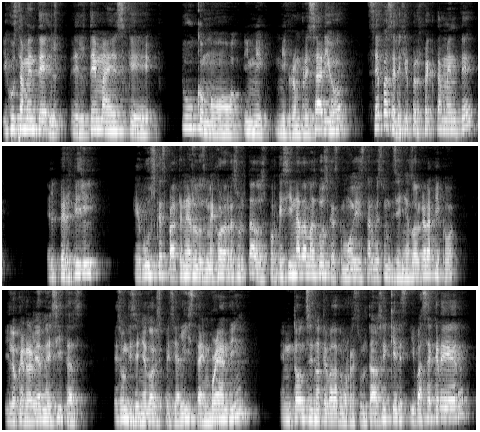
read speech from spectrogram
Y justamente el, el tema es que tú como microempresario sepas elegir perfectamente el perfil que buscas para tener los mejores resultados. Porque si nada más buscas, como dices, tal vez un diseñador gráfico y lo que en realidad necesitas es un diseñador especialista en branding, entonces no te va a dar los resultados que quieres y vas a creer,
